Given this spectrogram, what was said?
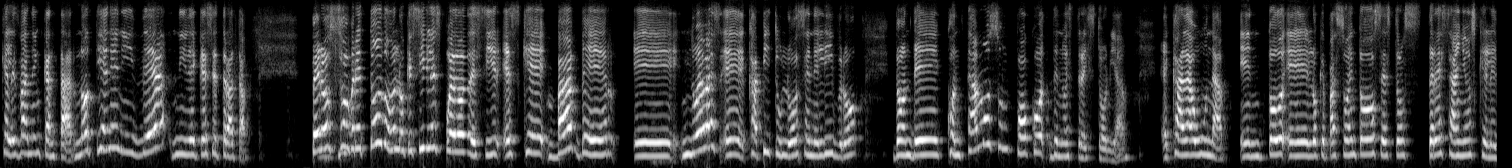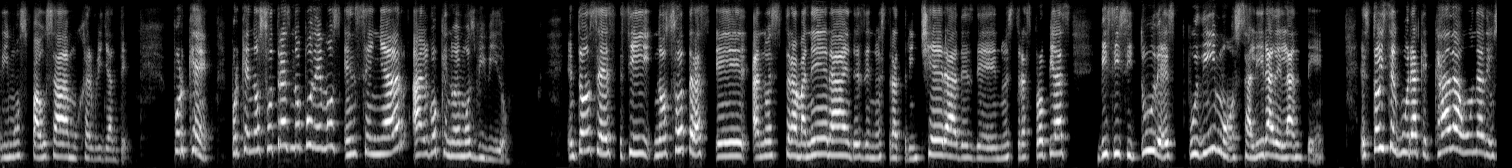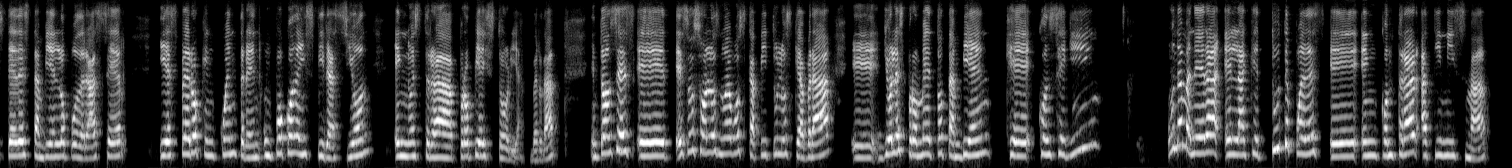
que les van a encantar. No tienen idea ni de qué se trata. Pero sobre todo, lo que sí les puedo decir es que va a haber eh, nuevos eh, capítulos en el libro donde contamos un poco de nuestra historia, eh, cada una, en todo eh, lo que pasó en todos estos tres años que le dimos pausa a Mujer Brillante. ¿Por qué? Porque nosotras no podemos enseñar algo que no hemos vivido. Entonces, si nosotras eh, a nuestra manera, desde nuestra trinchera, desde nuestras propias vicisitudes, pudimos salir adelante, Estoy segura que cada una de ustedes también lo podrá hacer y espero que encuentren un poco de inspiración en nuestra propia historia, ¿verdad? Entonces, eh, esos son los nuevos capítulos que habrá. Eh, yo les prometo también que conseguí una manera en la que tú te puedes eh, encontrar a ti misma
